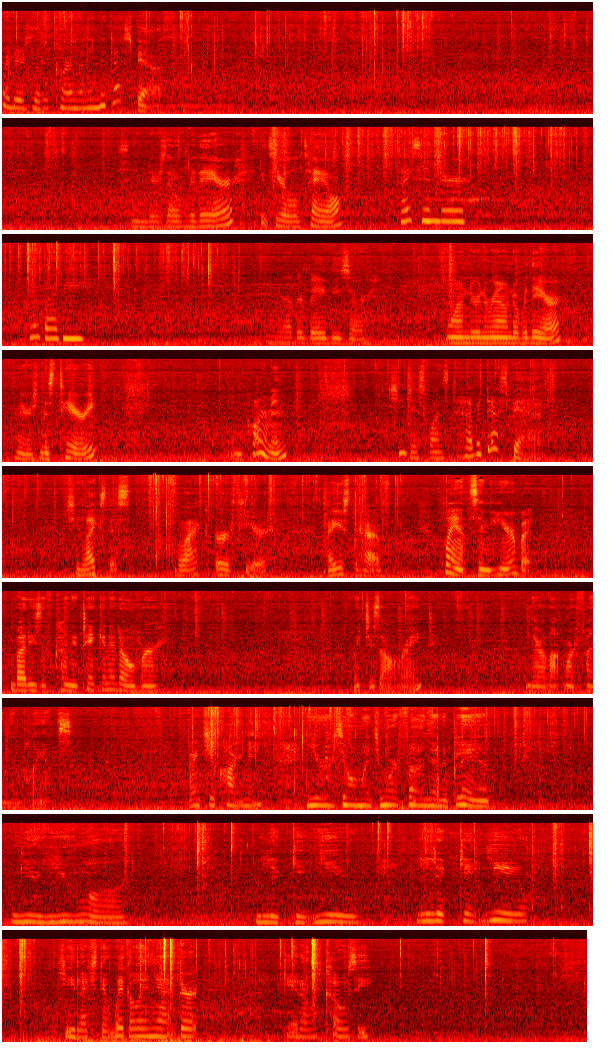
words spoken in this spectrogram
Why, there's little Carmen in the dust bath. Cinder's over there. You can see her little tail. Hi, Cinder. Hi, buddy. The other babies are wandering around over there. There's Miss Terry. And Carmen, she just wants to have a dust bath. She likes this black earth here. I used to have plants in here, but buddies have kind of taken it over, which is all right. They're a lot more fun than plants. Aren't you, Carmen? You're so much more fun than a plant. Yeah, you are. Look at you. Look at you. She likes to wiggle in that dirt. Get all cozy.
